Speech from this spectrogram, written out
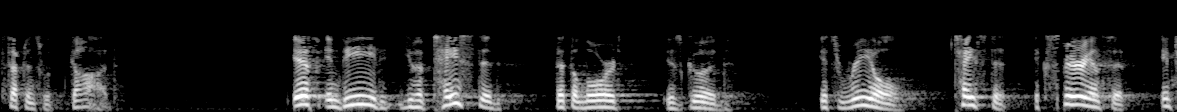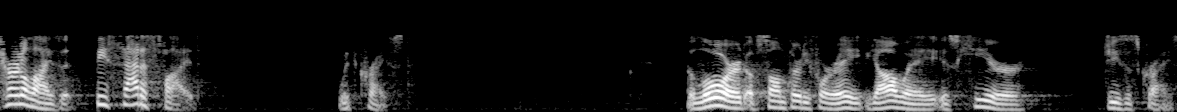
Acceptance with God. If indeed you have tasted that the Lord is good, it's real. Taste it, experience it, internalize it, be satisfied with Christ. The Lord of Psalm 34:8, Yahweh, is here, Jesus Christ.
